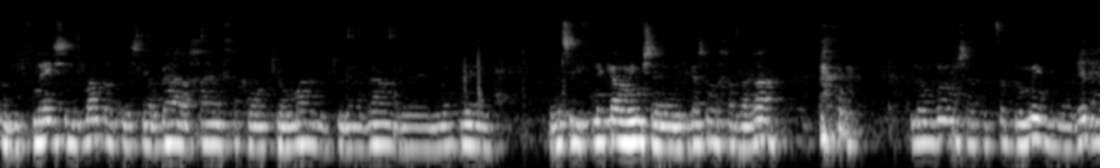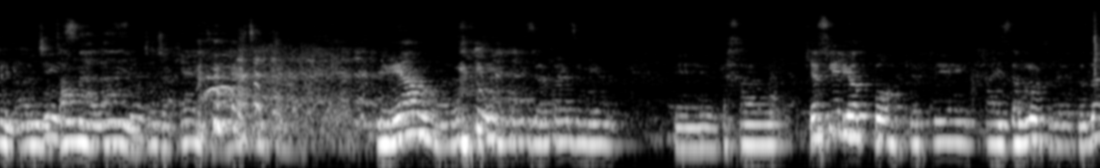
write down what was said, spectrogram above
עוד לפני שהזמנת אותי, יש לי הרבה הערכה אליך כאומן וכבן אדם, ובאמת, באמת שלפני כמה ימים שנפגשנו בחזרה, אפילו אמרו לנו שאנחנו קצת דומים, הרדבק, הג'ינס. אותם נעליים, אותו ג'קט. מרים זיהתה את זה מיד. ככה, כיף לי להיות פה, כיף לי ככה הזדמנות, ותודה.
